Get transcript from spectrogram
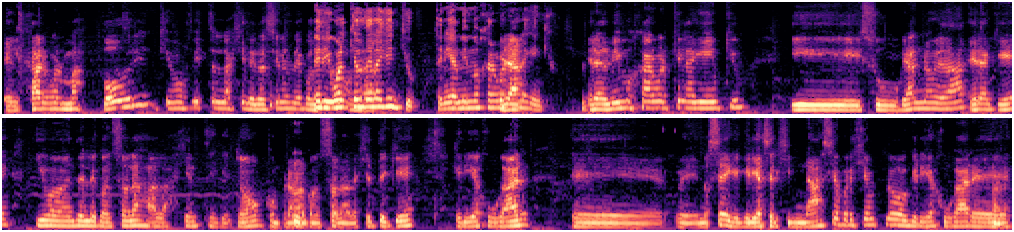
el hardware más pobre que hemos visto en las generaciones de consolas. Era igual que el de la GameCube. Tenía el mismo hardware Era- que la GameCube. era el mismo hardware que la GameCube y su gran novedad era que iba a venderle consolas a la gente que no compraba Mm. consolas, a la gente que quería jugar, eh, eh, no sé, que quería hacer gimnasia, por ejemplo, o quería jugar, eh,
